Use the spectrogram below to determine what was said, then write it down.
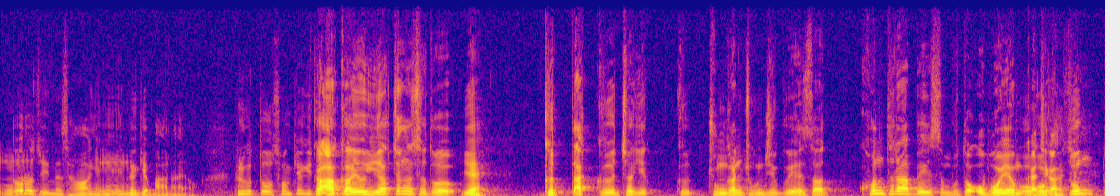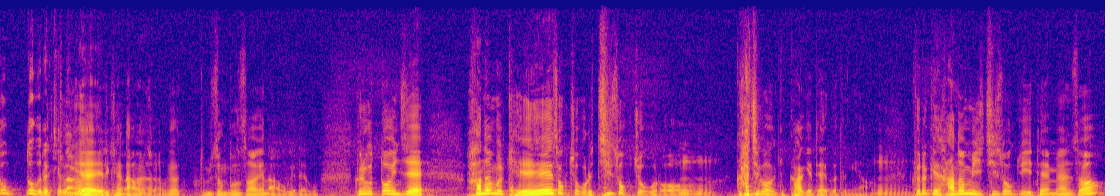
음. 떨어져 있는 상황에 음. 있는 게 많아요. 그리고 또 성격이 그 좀- 아까 여기 약장에서도 예 그 딱 그 저기 그 중간 종지부에서 콘트라베이스부터 오보에음까지가. 뚝뚝뚝 이렇게 나와요. 예, 이렇게 나오죠. 그러니까 듬성듬성하게 나오게 되고 그리고 또 이제 한음을 계속적으로 지속적으로 음, 가져가게 되거든요. 음. 그렇게 한음이 지속이 되면서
